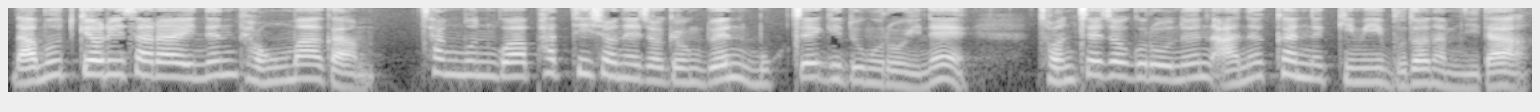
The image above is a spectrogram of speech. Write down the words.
나뭇결이 살아있는 병마감, 창문과 파티션에 적용된 목재 기둥으로 인해 전체적으로는 아늑한 느낌이 묻어납니다.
